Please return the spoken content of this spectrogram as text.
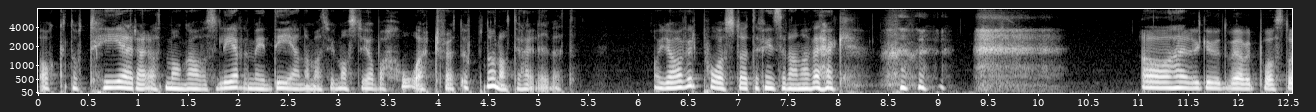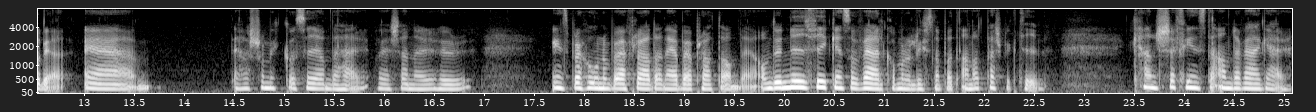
och noterar att många av oss lever med idén om att vi måste jobba hårt för att uppnå något i här livet. Och jag vill påstå att det finns en annan väg. Ja, oh, herregud vad jag vill påstå det. Eh, jag har så mycket att säga om det här och jag känner hur inspirationen börjar flöda när jag börjar prata om det. Om du är nyfiken så välkommen att lyssna på ett annat perspektiv. Kanske finns det andra vägar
